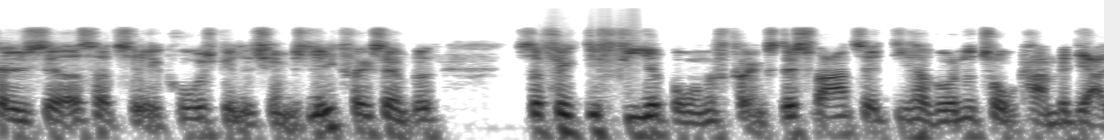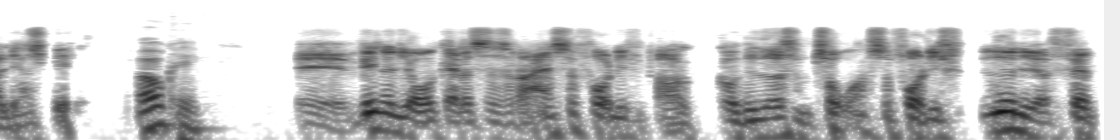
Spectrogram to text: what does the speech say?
kvalificerede sig til gruppespillet Champions League for eksempel, så fik de fire bonuspoint. Det svarer til, at de har vundet to kampe, de aldrig har spillet. Okay. Øh, vinder de over Galatasaray, så får de, og går videre som to, så får de yderligere fem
